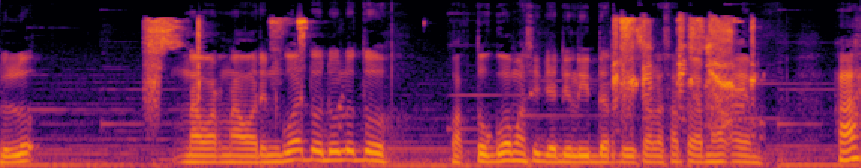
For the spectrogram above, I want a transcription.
Dulu nawar-nawarin gue tuh dulu tuh waktu gue masih jadi leader di salah satu MLM hah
